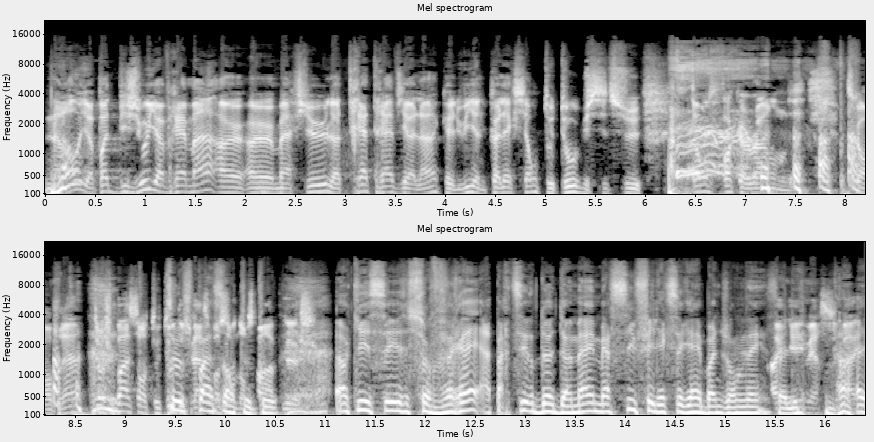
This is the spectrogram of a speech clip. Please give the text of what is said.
Non, il n'y a pas de bijoux. Il y a vraiment un, un mafieux là, très, très violent que lui, il a une collection de toutous. Puis si tu don't fuck around, tu comprends? Touche pas à son toutou, Touche pas, à son, toutou. OK, c'est sur vrai à partir de demain. Merci Félix Seguin. Bonne journée. Salut. merci. Bye.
